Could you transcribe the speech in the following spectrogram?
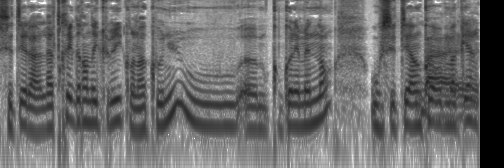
C'était la, la, très grande écurie qu'on a connue ou euh, qu'on connaît maintenant? Ou c'était encore bah, Macaire?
